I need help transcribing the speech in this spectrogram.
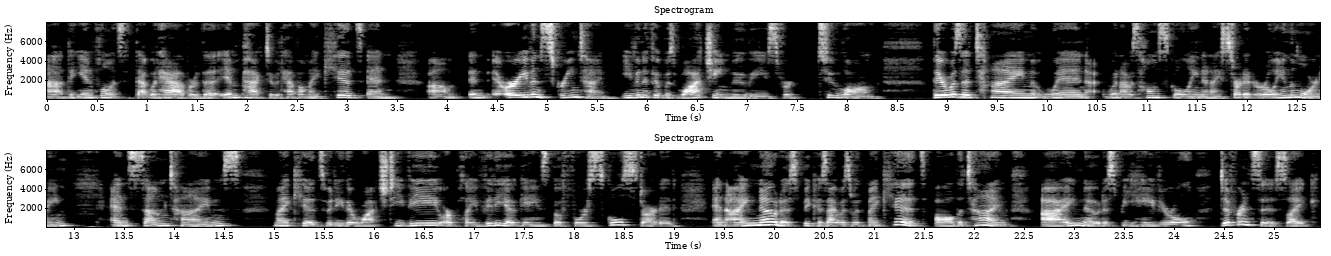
uh, the influence that that would have or the impact it would have on my kids and um, and or even screen time even if it was watching movies for too long there was a time when when I was homeschooling and I started early in the morning and sometimes my kids would either watch TV or play video games before school started. And I noticed because I was with my kids all the time I noticed behavioral differences. Like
